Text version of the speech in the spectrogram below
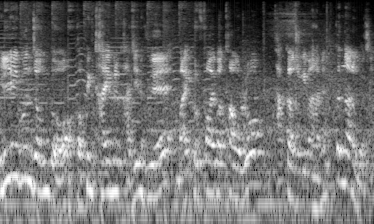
1, 2분 정도 buffing time을 가진 후에 microfiber 타올로 닦아주기만 하면 끝나는 거지.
